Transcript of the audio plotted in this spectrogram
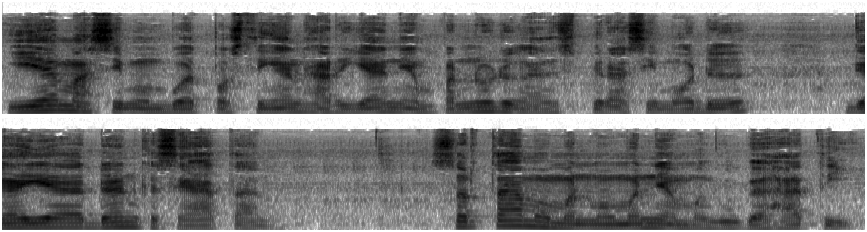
ia masih membuat postingan harian yang penuh dengan inspirasi mode, gaya, dan kesehatan, serta momen-momen yang menggugah hati.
